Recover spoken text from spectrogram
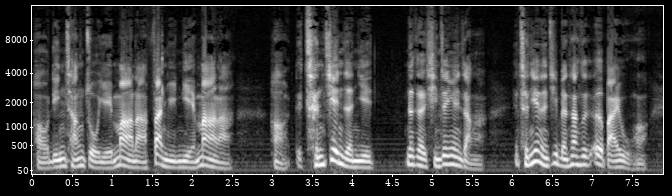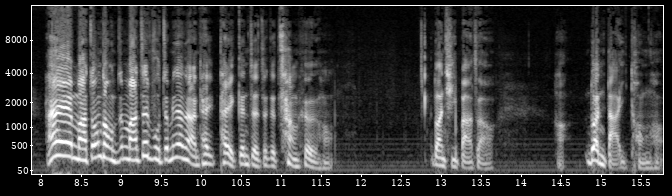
好，林长佐也骂啦，范云也骂啦，好，陈建仁也那个行政院长啊，陈建仁基本上是二百五哈。”哎，马总统、马政府怎么样呢？他他也跟着这个唱和哈，乱七八糟，好乱打一通哈。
